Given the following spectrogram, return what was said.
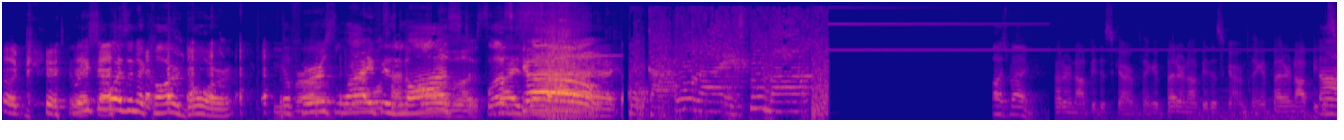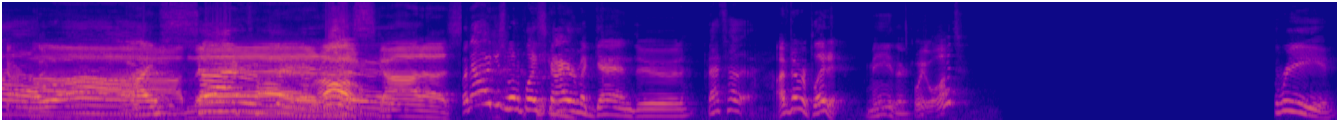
Okay. At least it wasn't a car door. The Bro, first life is had all of lost. Let's go! Zach. Flashback. Better not be the Skyrim thing. It better not be the Skyrim thing. It better not be the Oh, Skyrim Ah, I'm man. sorry. Ross got us. But now I just want to play Skyrim again, dude. That's how. I've never played it. Me either. Wait, what? Three,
